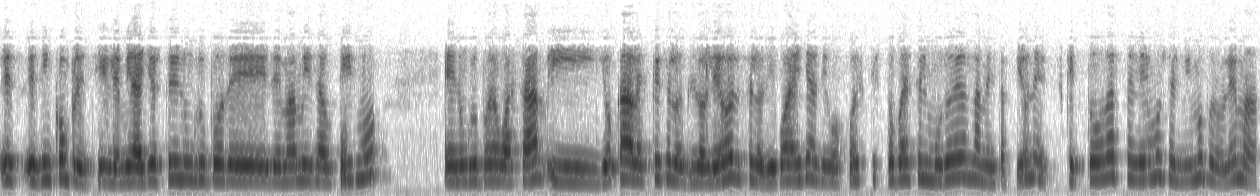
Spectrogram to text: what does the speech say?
es, es, incomprensible. Mira, yo estoy en un grupo de, de mamis de autismo en un grupo de WhatsApp y yo cada vez que se lo, leo se lo digo a ella, digo, jo, es que esto parece el muro de las lamentaciones, es que todas tenemos el mismo problema,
